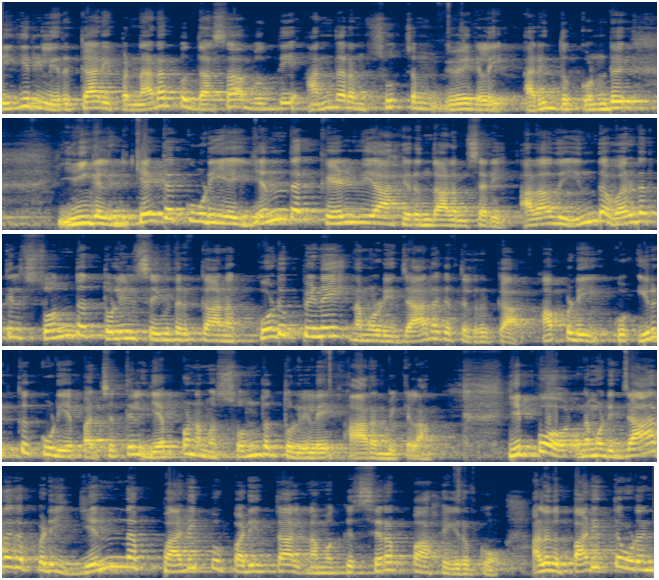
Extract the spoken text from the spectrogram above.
டிகிரியில் இருக்கார். இப்போ நடப்பு தசா புத்தி அந்தரம் சூச்சம் இவைகளை அறிந்து கொண்டு நீங்கள் கேட்கக்கூடிய எந்த கேள்வியாக இருந்தாலும் சரி அதாவது இந்த வருடத்தில் சொந்த தொழில் செய்வதற்கான கொடுப்பினை நம்மளுடைய ஜாதகத்தில் இருக்கா? அப்படி கு- இருக்கக்கூடிய பட்சத்தில் எப்போ நம்ம சொந்த தொழிலை ஆரம்பிக்கலாம்? இப்போ நம்முடைய ஜாதகப்படி என்ன படிப்பு படித்தால் நமக்கு சிறப்பாக இருக்கும்? அல்லது படித்தவுடன்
